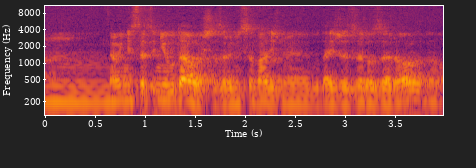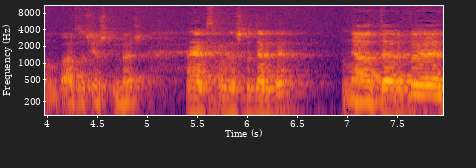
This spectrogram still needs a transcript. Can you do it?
mm, no i niestety nie udało się. Zremisowaliśmy bodajże 0-0, no, bardzo ciężki mecz. A jak wspominasz to derby? A derby,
